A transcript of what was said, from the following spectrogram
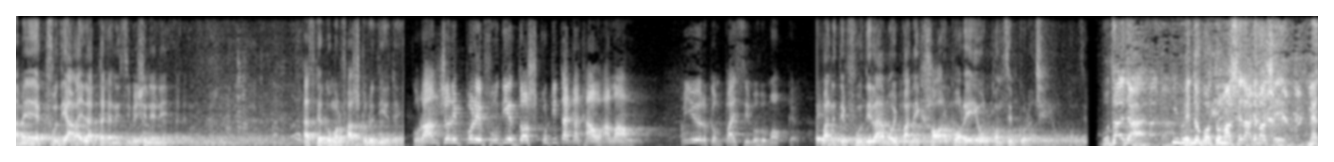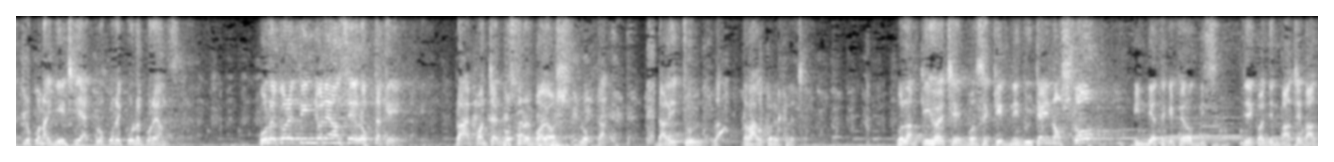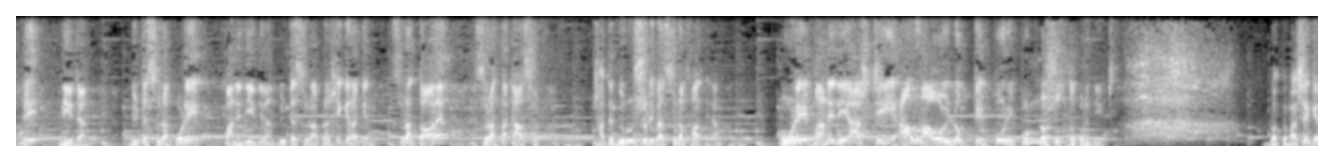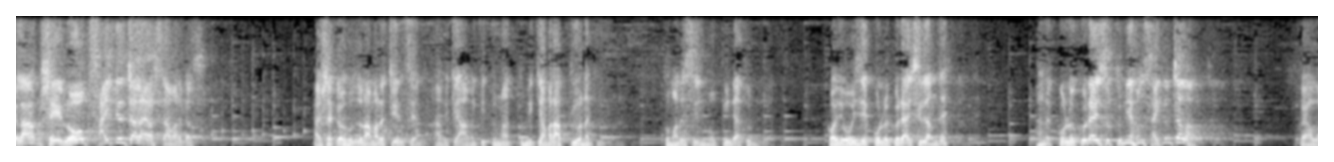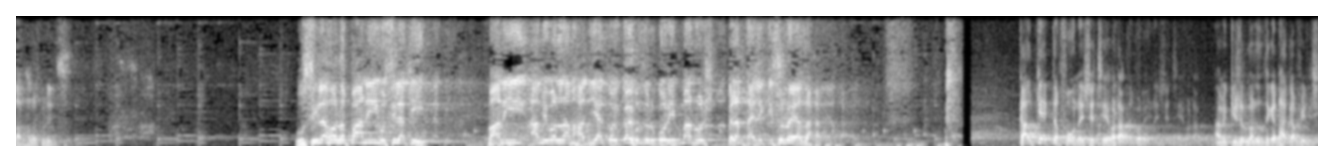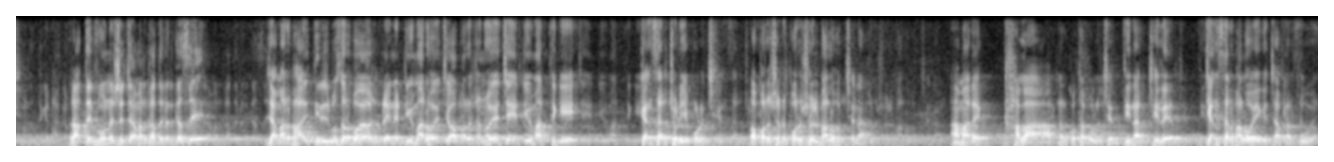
আমি এক ফুদি আড়াই লাখ টাকা নিয়েছি বেশি নিই আজকে গোমর ফাঁস করে দিয়ে দেয়। কোরআন শরীফ পড়ে ফু দিয়ে দশ কোটি টাকা খাও হালাল। আমিও এরকম পাইছি বহু মক্কেল। পানিতে ফু দিলাম ওই পানি খাওয়ার পরেই ওর কনসেপ্ট করেছে। কোথায় যায়? এই তো গত মাসের আগে মাসে নেত্রকোনায় গিয়েছি এক লোকরে কোলে করে আনছে। কোলে করে তিনজনে আনছে লোকটাকে। প্রায় পঞ্চাশ বছরের বয়স লোকটা। দাড়ি চুল লাল করে ফেলেছে। বললাম, কি হয়েছে? বলছে, কিডনি দুইটাই নষ্ট, ইন্ডিয়া থেকে ফেরত দিচ্ছে যে কয়দিন বাঁচে, বাঁচবে, নিয়ে যান। দুইটা সুরা পড়ে পানি দিয়ে দিলাম। দুইটা সুরা, আপনারা শিখে রাখেন। সুরা তরে সুরা তাকাসুর সাথে শরীফ আর সুরা ফাতিহা। পড়ে পানি দিয়ে আসছি, আল্লাহ ওই লোককে পরিপূর্ণ সুস্থ করে দিয়েছে। গত মাসে গেলাম, সেই লোক সাইকেল চালায় আসছে আমার কাছে। আয়সাকে হুজুর, আমারে চিনছেন। আমি কি আমি কি তোমার, তুমি কি আমার আত্মীয় নাকি? তোমার চিনব, কি তুমি কয় ওই যে কোলে করে আইছিলাম যে। মানে কোলে করে আইছো, তুমি এখন সাইকেল চালাও। কয়, আল্লাহ ভালো করে দিছে। উসিলা হলো পানি, উসিলা কি? পানি, আমি বললাম, হাদিয়া কই কই হুজুর, গরিব মানুষ। বললাম, তাইলে কিছু লইয়া যা। কালকে একটা ফোন এসেছে হঠাৎ করে। আমি কিশোরগঞ্জ থেকে ঢাকা ফিরছি। রাতে ফোন এসেছে আমার কাদেমের কাছে যে আমার ভাই তিরিশ বছর বয়স, ব্রেনে টিউমার হয়েছে, অপারেশন হয়েছে, টিউমার থেকে ক্যান্সার ছড়িয়ে পড়েছে। অপারেশনে পরে শরীর ভালো হচ্ছে না। আমার এক খালা আপনার কথা বলেছেন, তিনার ছেলের ক্যান্সার ভালো হয়ে গেছে আপনার ফুয়ে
